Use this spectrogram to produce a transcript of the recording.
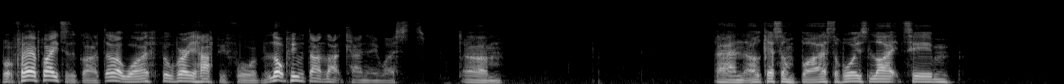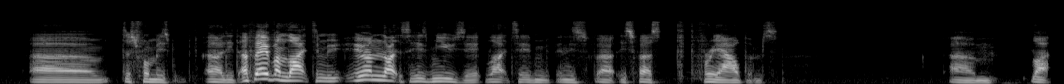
But fair play to the guy. I don't know why. I feel very happy for him. A lot of people don't like Kanye West. Um, and I guess I'm biased. I've always liked him um, just from his early. I everyone liked him. Everyone likes his music. Liked him in his uh, his first three albums. Um, like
